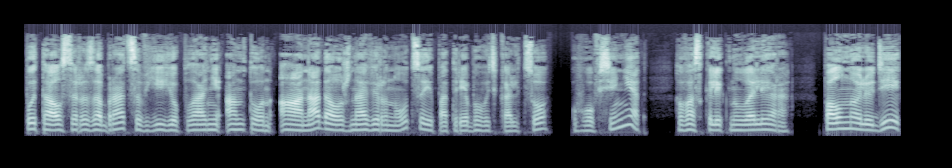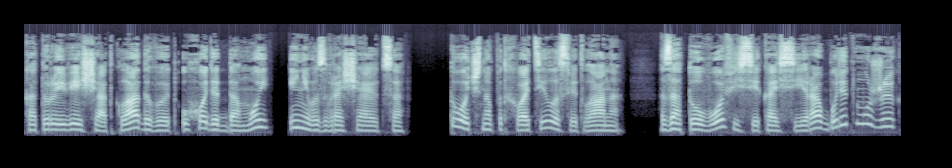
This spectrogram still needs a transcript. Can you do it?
Пытался разобраться в ее плане Антон, а она должна вернуться и потребовать кольцо. «Вовсе нет», — воскликнула Лера. «Полно людей, которые вещи откладывают, уходят домой и не возвращаются». Точно подхватила Светлана. Зато в офисе кассира будет мужик,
